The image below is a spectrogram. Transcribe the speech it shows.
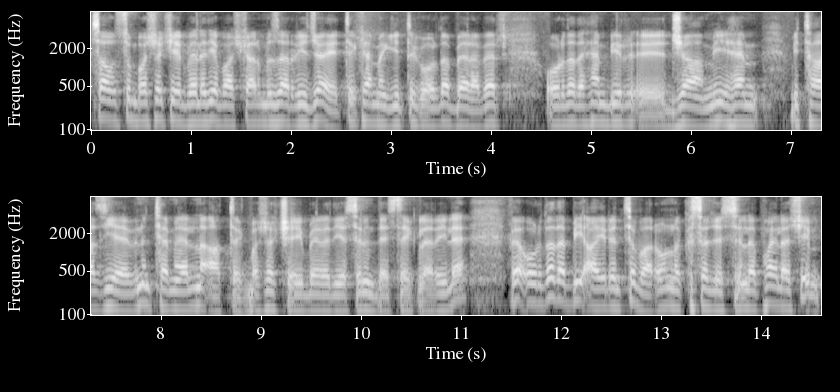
Sağ olsun Başakşehir Belediye Başkanımıza rica ettik. Hemen gittik orada beraber. Orada da hem bir e, cami hem bir taziye evinin temelini attık. Başakşehir Belediyesi'nin destekleriyle. Ve orada da bir ayrıntı var. Onunla kısaca sizinle paylaşayım.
